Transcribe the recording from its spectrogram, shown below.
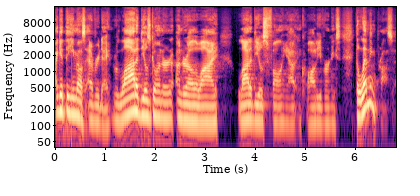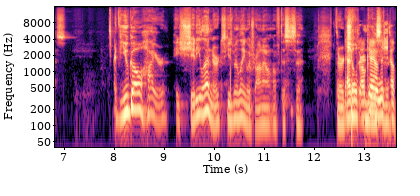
I get the emails every day. A lot of deals going under, under LOI, a lot of deals falling out in quality of earnings. The lending process. If you go hire a shitty lender, excuse my language, Ron, I don't know if this is a there are That's children. Okay, on this show.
